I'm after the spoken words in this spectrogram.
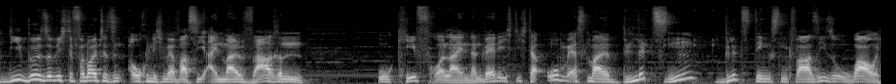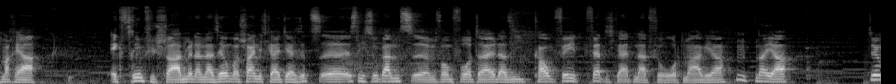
die Bösewichte von heute sind auch nicht mehr, was sie einmal waren. Okay, Fräulein, dann werde ich dich da oben erstmal blitzen. Blitzdingsen quasi. So, wow, ich mache ja extrem viel Schaden mit einer sehr hohen Wahrscheinlichkeit. Der Ritz äh, ist nicht so ganz äh, vom Vorteil, da sie kaum Fertigkeiten hat für Rotmagier. Hm, naja. Tja.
